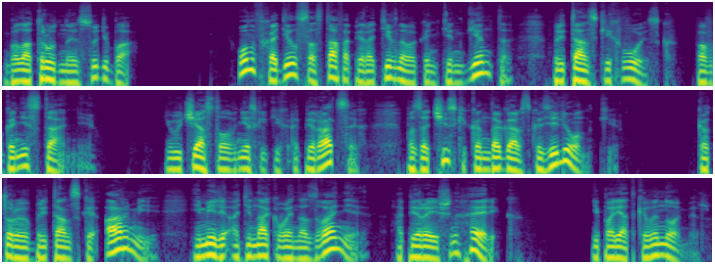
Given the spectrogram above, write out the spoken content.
Была трудная судьба. Он входил в состав оперативного контингента британских войск в Афганистане и участвовал в нескольких операциях по зачистке кандагарской зеленки, которые в британской армии имели одинаковое название Operation Herrick и порядковый номер.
